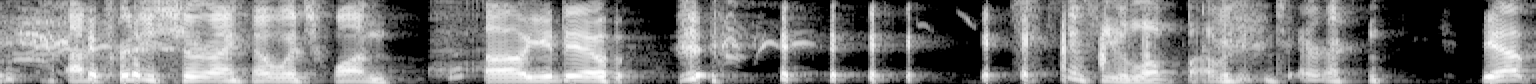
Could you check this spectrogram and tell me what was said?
I'm pretty sure I know which one. oh, you do. If you love Bobby Darin. Yep.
